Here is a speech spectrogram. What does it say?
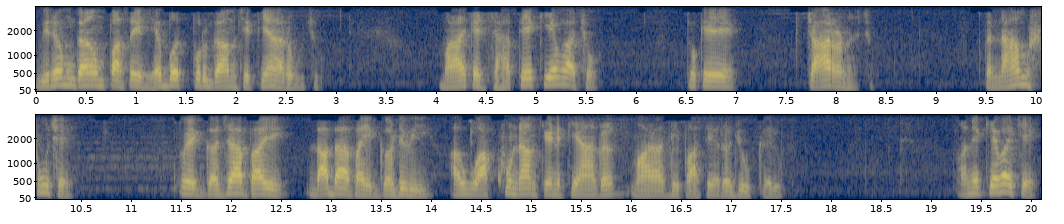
વિરમગામ પાસે હેબતપુર ગામ છે, ત્યાં રહું છું. મારા કે જાતે કેવા છો? તો કે ચારણ છું. નામ શું છે? તો એ ગજાભાઈ, દાદાભાઈ ગઢવી, આવું આખું નામ તેણે ત્યાં આગળ મહારાજની પાસે રજૂ કર્યું. અને કહેવાય છે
